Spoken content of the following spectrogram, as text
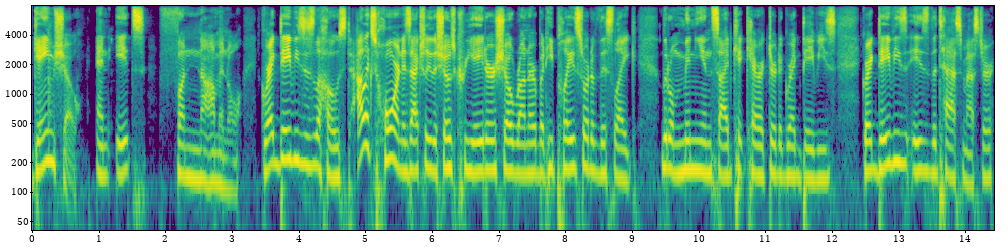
game show, and it's phenomenal. Greg Davies is the host. Alex Horne is actually the show's creator, showrunner, but he plays sort of this like little minion sidekick character to Greg Davies. Greg Davies is the taskmaster,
